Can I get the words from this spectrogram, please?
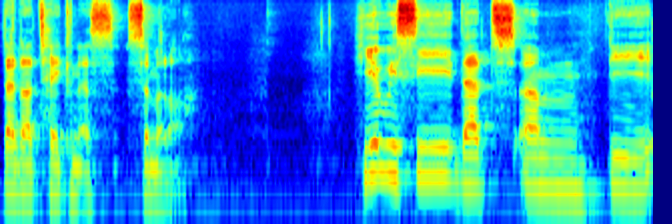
that are taken as similar. Here we see that um, the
